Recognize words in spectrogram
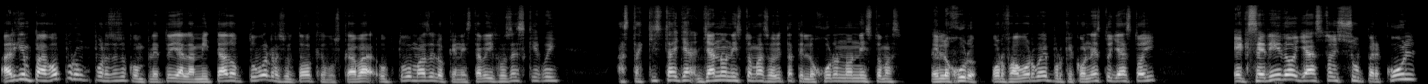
Alguien pagó por un proceso completo y a la mitad obtuvo el resultado que buscaba, obtuvo más de lo que necesitaba y dijo, ¿sabes qué, güey? Hasta aquí está, ya, ya no necesito más, ahorita te lo juro, no necesito más. Te lo juro, por favor, güey, porque con esto ya estoy excedido, ya estoy súper cool,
